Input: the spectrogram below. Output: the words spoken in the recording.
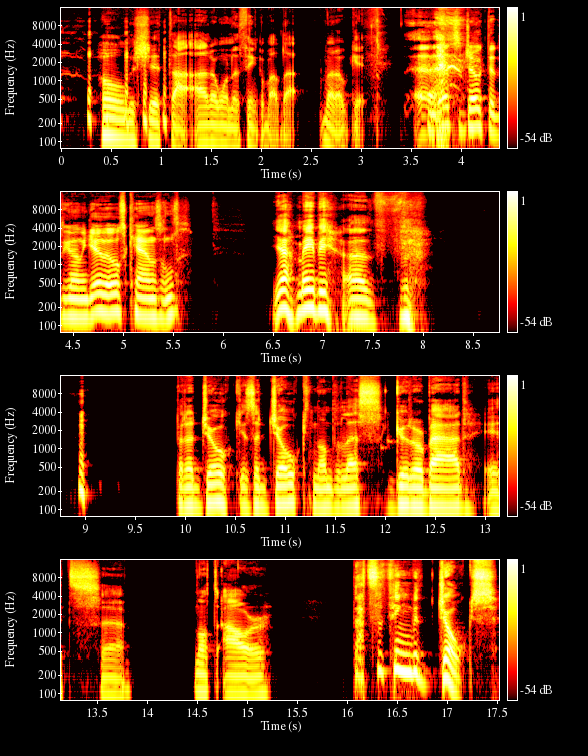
Holy shit! That I don't want to think about that. But okay. Uh, that's a joke that's gonna get us cancelled yeah, maybe. Uh, but a joke is a joke nonetheless, good or bad. It's uh, not our. That's the thing with jokes.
